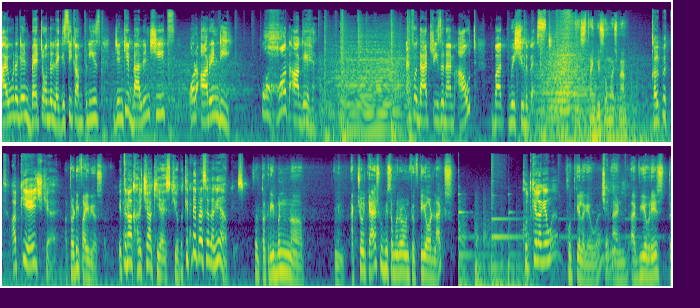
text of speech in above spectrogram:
I would again bet on the legacy companies जिनकी बैलेंस शीट्स और आर बहुत आगे हैं। And for that reason I am out but wish you the best thank you so much ma'am Kalpit आपकी एज क्या है? थर्टी फाइव ईयर्स सर इतना खर्चा किया इसके ऊपर। कितने पैसे लगे हैं आपके इसमें? सर तकरीबन I mean actual cash would be somewhere around 50 odd lakhs खुद के लगे हुए हैं? खुद के लगे हुए हैं। And we have raised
